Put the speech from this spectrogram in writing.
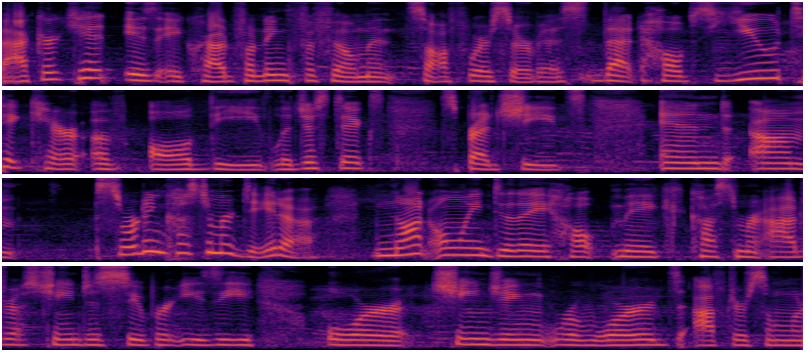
BackerKit is a crowdfunding fulfillment software service that helps you take care of all the logistics, spreadsheets, and um, sorting customer data. Not only do they help make customer address changes super easy or changing rewards after someone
